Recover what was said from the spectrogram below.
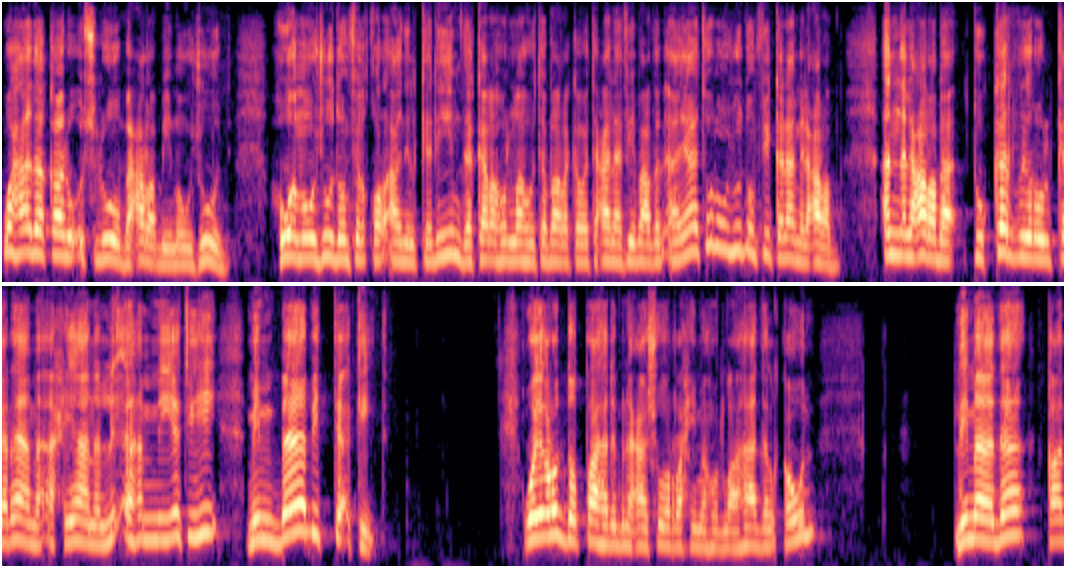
وهذا قالوا أسلوب عربي موجود. هو موجود في القرآن الكريم ذكره الله تبارك وتعالى في بعض الآيات وموجود في كلام العرب. أن العرب تكرر الكلام أحيانا لأهميته من باب التأكيد. ويرد الطاهر بن عاشور رحمه الله هذا القول لماذا؟ قال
